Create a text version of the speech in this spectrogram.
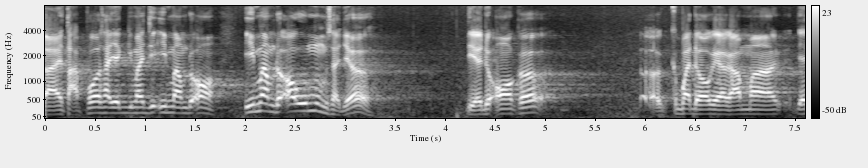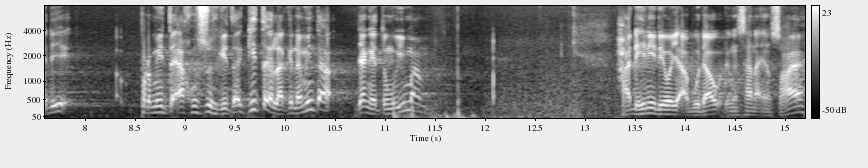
ah, tak apa saya pergi majlis imam doa. Imam doa umum saja. Dia doa ke uh, kepada orang ramai. Jadi permintaan khusus kita kita lah kena minta. Jangan tunggu imam. Hadis ini riwayat Abu Daud dengan sanad yang sahih.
